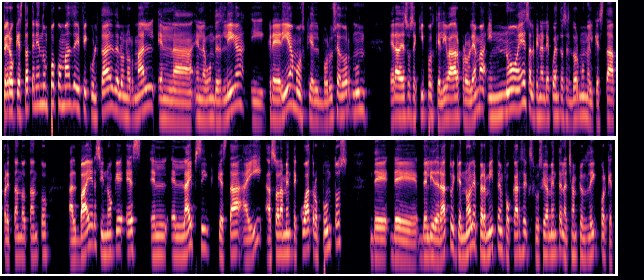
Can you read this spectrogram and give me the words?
pero que está teniendo un poco más de dificultades de lo normal en la, en la Bundesliga y creeríamos que el Borussia Dortmund era de esos equipos que le iba a dar problema y no es al final de cuentas el Dortmund el que está apretando tanto al Bayern, sino que es el, el Leipzig que está ahí a solamente cuatro puntos de, liderato y que no le permite enfocarse exclusivamente en la Champions League porque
